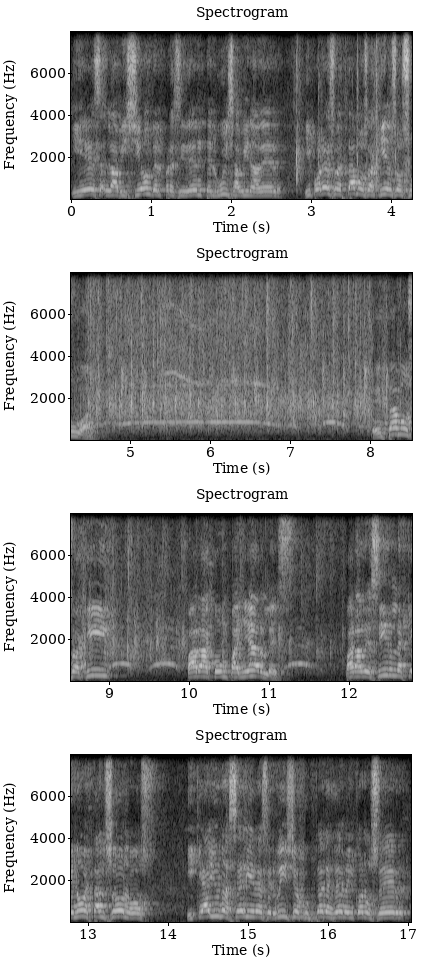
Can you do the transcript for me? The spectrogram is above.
y es la visión del presidente Luis Abinader y por eso estamos aquí en Sosúa. Estamos aquí para acompañarles, para decirles que no están solos y que hay una serie de servicios que ustedes deben conocer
